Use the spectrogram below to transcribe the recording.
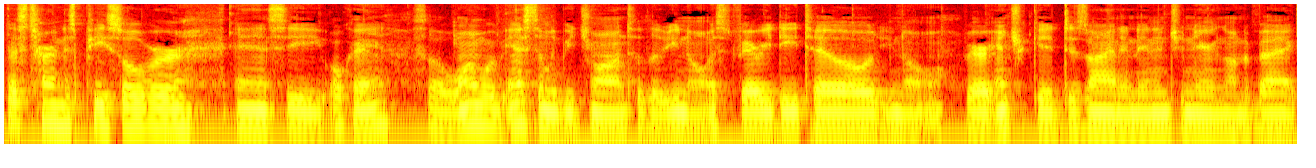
let's turn this piece over and see. Okay, so one would instantly be drawn to the, you know, it's very detailed, you know, very intricate design and engineering on the back.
